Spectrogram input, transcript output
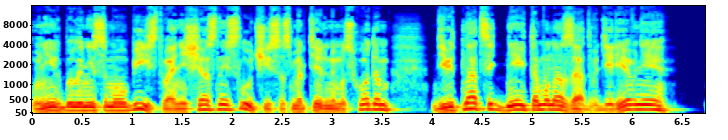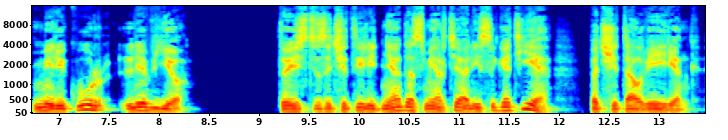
«У них было не самоубийство, а несчастный случай со смертельным исходом 19 дней тому назад в деревне Мерикур-Левье. То есть за четыре дня до смерти Алисы Готье», — подсчитал Вейренг.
